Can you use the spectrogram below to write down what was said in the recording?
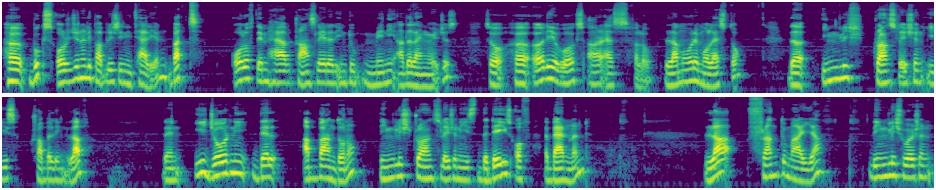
Her books originally published in Italian, but all of them have translated into many other languages. So her earlier works are as follow: L'amore molesto. The English translation is Troubling Love. Then I giorni del abbandono the English translation is The Days of Abandonment. La Frantumaglia. The English version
